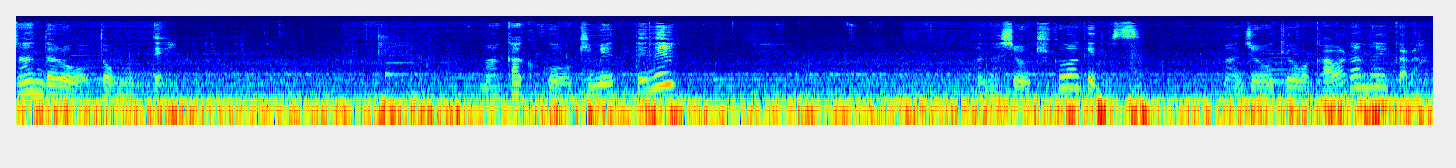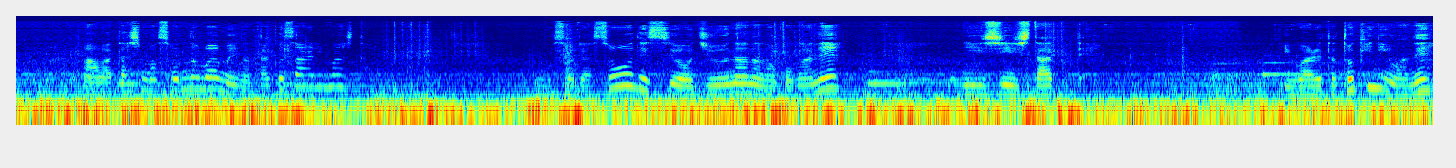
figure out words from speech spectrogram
なんだろうと思って覚悟を決めてね話を聞くわけです。まあ状況は変わらないから。まあ私もそんな場面がたくさんありました。もうそりゃそうですよ。17の子がね妊娠したって。言われた時にはね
